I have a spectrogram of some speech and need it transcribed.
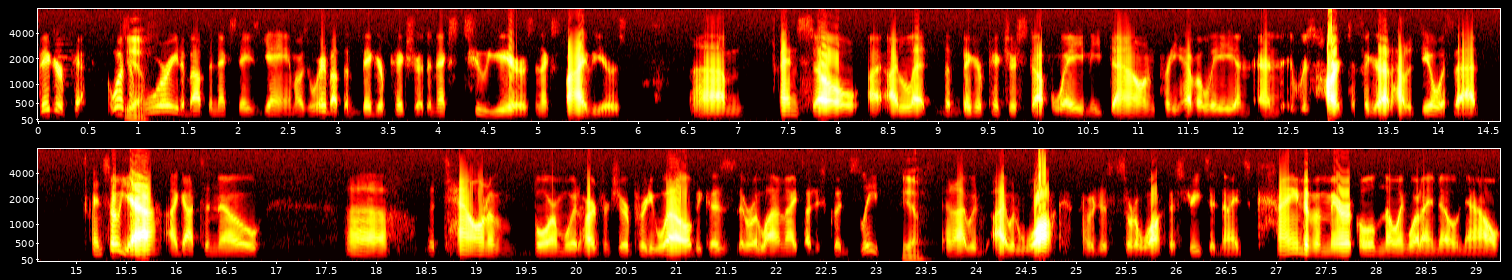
bigger. Pi- I wasn't Yeah. worried about the next day's game. I was worried about the bigger picture, the next two years, the next five years. Um, and so I, I let the bigger picture stuff weigh me down pretty heavily, and, and it was hard to figure out how to deal with that. And so, yeah, I got to know uh, the town of Borehamwood, Hertfordshire, pretty well because there were a lot of nights I just couldn't sleep Yeah. and I would I would walk. I would just sort of walk the streets at night. It's kind of a miracle, knowing what I know now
